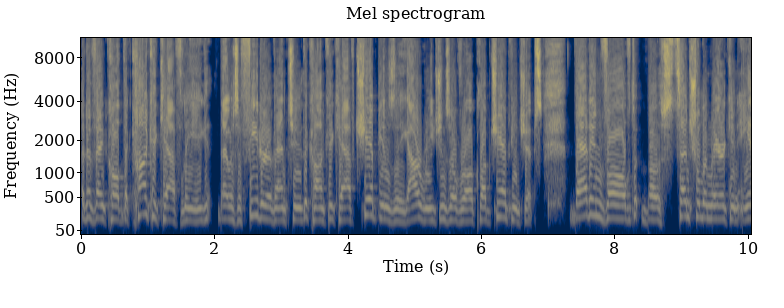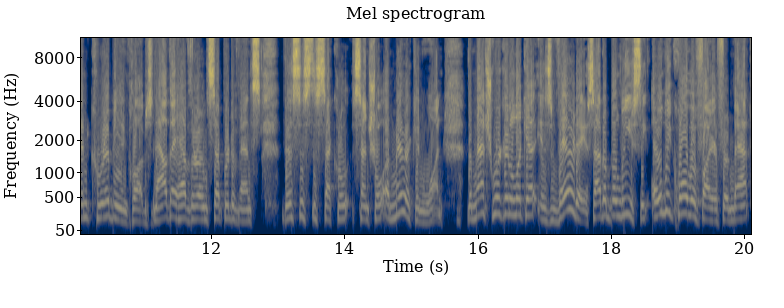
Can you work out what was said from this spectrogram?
an event called the CONCACAF League that was a feeder event to the CONCACAF Champions League, our region's overall club championships. That involved both Central American and Caribbean clubs. Now they have their own separate events. This is the Central American one. The match we're going to look at is Verdes out of Belize, the only qualifier from that,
